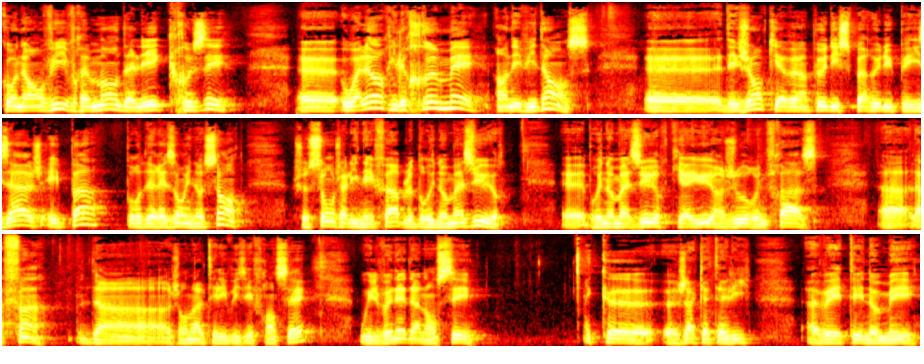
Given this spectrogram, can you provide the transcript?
qu'on a envie vraiment d'aller creuser. ou alors il remet en évidence euh, des gens qui avaient un peu disparu du paysage et pas pour des raisons innocentes. Je songe à l'ineffable Bruno Mazur. Euh, Bruno Mazur qui a eu un jour une phrase à la fin d'un journal télévisé français où il venait d'annoncer que euh, Jacques Attali avait été nommé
